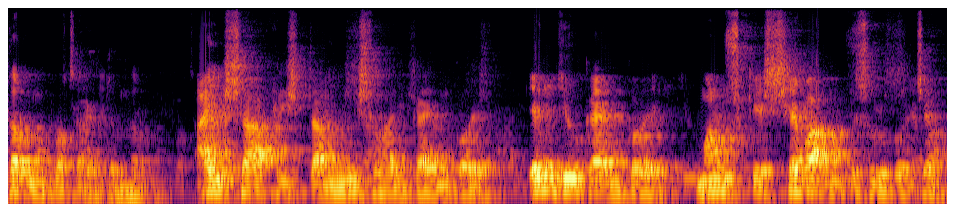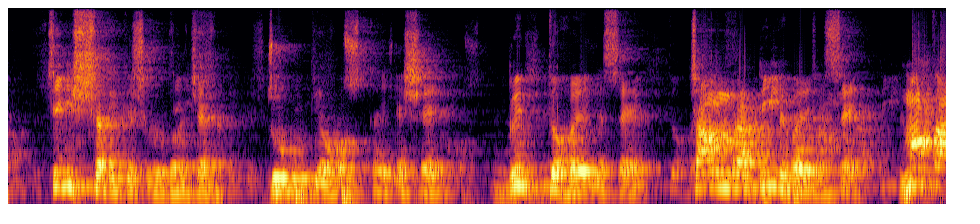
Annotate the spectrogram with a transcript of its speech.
ধর্ম প্রচারের জন্য। আইসা খ্রিস্টান মিশনারি কায়েম করে, এনজিও কায়েম করে, মানুষকে সেবা দিতে শুরু করেছেন, চিকিৎসা দিতে শুরু করেছেন। যুবতী অবস্থায় এসে বৃদ্ধ হয়ে গেছে, চামড়া ডিল হয়ে গেছে মাথা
